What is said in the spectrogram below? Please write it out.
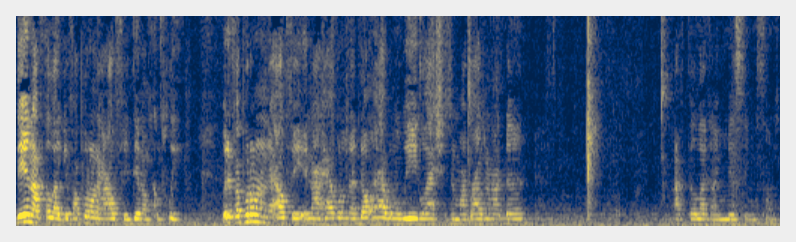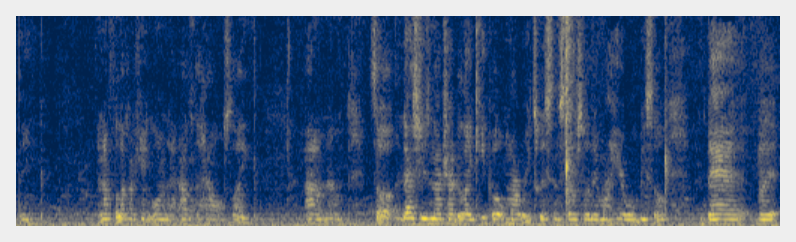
then I feel like if I put on an outfit then I'm complete. But if I put on an outfit and I have on I don't have on a wig, lashes and my brows are not done, I feel like I'm missing something. And I feel like I can't go in that out the house. Like I don't know. So that's the reason I try to like keep up with my retwists and stuff so that my hair won't be so bad. But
